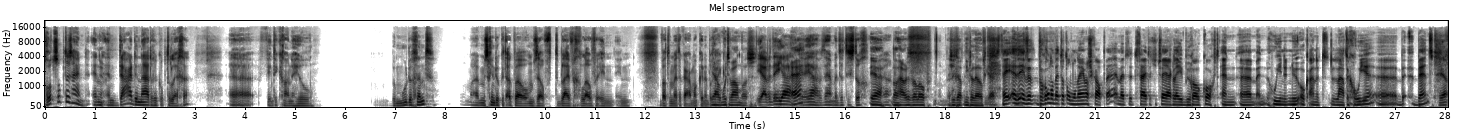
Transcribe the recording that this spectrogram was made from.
trots op te zijn en, en daar de nadruk op te leggen. Uh, vind ik gewoon heel bemoedigend. Maar misschien doe ik het ook wel om zelf te blijven geloven in, in wat we met elkaar allemaal kunnen bereiken. Ja, moeten we anders. Ja, ja, ja, ja, maar dat is toch... Ja, dan houden we het wel op, als je dat niet gelooft. hey, even begonnen met dat ondernemerschap. Hè? Met het feit dat je twee jaar geleden bureau kocht... en, um, en hoe je het nu ook aan het laten groeien uh, bent. Ja.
